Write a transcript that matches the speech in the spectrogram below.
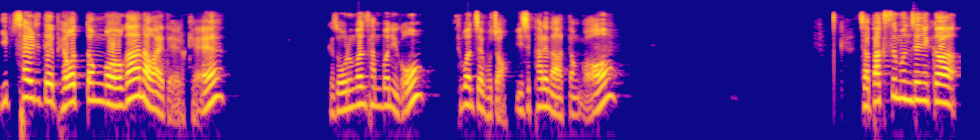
입찰지대 배웠던 거가 나와야 돼요 이렇게. 그래서 옳은 건 3번이고 두 번째 보죠. 28에 나왔던 거 자, 박스 문제니까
